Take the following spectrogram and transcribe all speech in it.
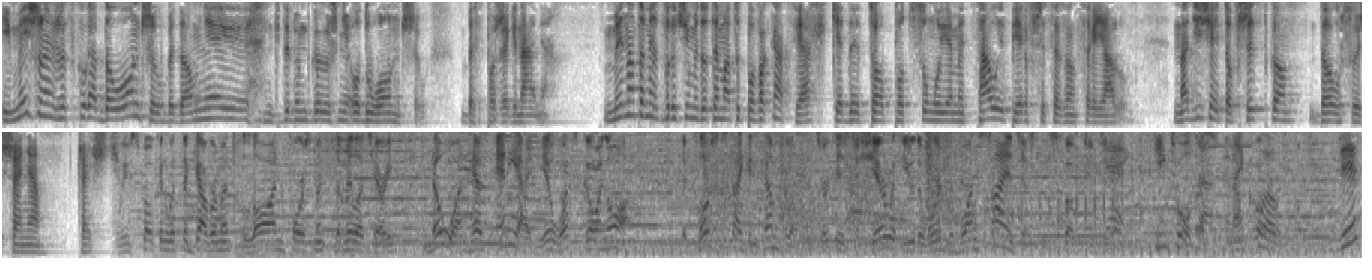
I myślę, że skóra dołączyłby do mnie, gdybym go już nie odłączył bez pożegnania. My natomiast wrócimy do tematu po wakacjach, kiedy to podsumujemy cały pierwszy sezon serialu. Na dzisiaj to wszystko. Do usłyszenia. Cześć. We've spoken with the government, law enforcement, the military. No one has any idea what's going on. The closest I can come to an answer is to share with you the words of one scientist we spoke to today. He told us, and I quote, This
